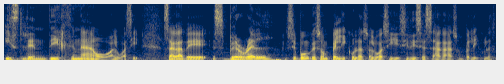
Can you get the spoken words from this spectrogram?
Islendigna o algo así. Saga de Sverrel. Supongo que son películas o algo así. Si dice saga, son películas.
